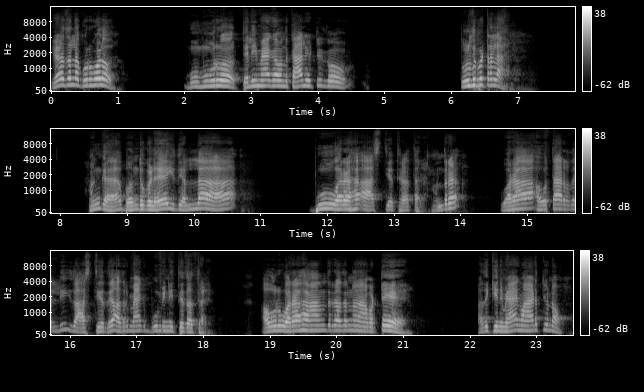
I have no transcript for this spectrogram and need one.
ಹೇಳ್ದಲ್ಲ ಗುರುಗಳು ಮೂರು ತಲೆ ಮ್ಯಾಗ ಒಂದು ಕಾಲು ಇಟ್ಟಿದ್ದು ತುಳಿದು ಬಿಟ್ರಲ್ಲ. ಹಂಗ ಬಂಧುಗಳೇ, ಇದೆಲ್ಲ ಭೂವರಹ ಆಸ್ತಿ ಅಂತ ಹೇಳ್ತಾರೆ. ಅಂದ್ರೆ ವರಹ ಅವತಾರದಲ್ಲಿ ಇದು ಆಸ್ತಿ ಇದೆ, ಅದ್ರ ಮ್ಯಾಗ ಭೂಮಿ ನಿಂತಿದೆ ಹತ್ರ. ಹೇಳಿ ಅವರು ವರಹ ಅಂದ್ರೆ ಅದನ್ನ ಒಟ್ಟೆ ಅದಕ್ಕೆ ಇನ್ನು ಮ್ಯಾಗ ಮಾಡ್ತೀವಿ ನಾವು.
